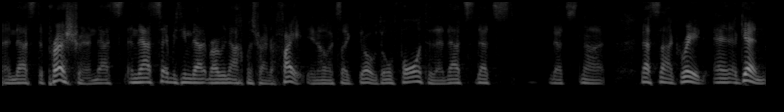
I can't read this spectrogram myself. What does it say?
and that's depression. And that's and that's everything that Rabbi Nachman is trying to fight. You know, it's like, oh, don't fall into that. That's that's that's not that's not great. And again,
